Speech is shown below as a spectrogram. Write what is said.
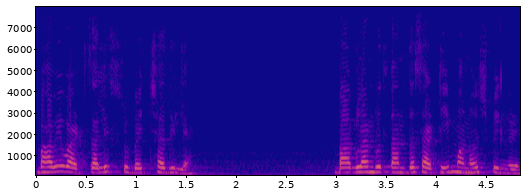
भावी वाटचालीस शुभेच्छा दिल्या. बागलान वृत्तांतसाठी मनोज पिंगळे.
